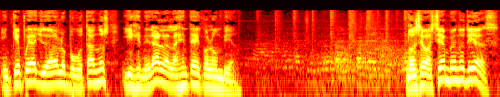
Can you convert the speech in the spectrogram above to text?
en qué puede ayudar a los bogotanos y en general a la gente de Colombia. Don Sebastián, buenos días.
